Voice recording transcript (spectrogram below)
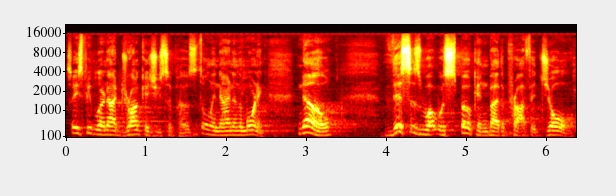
So these people are not drunk as you suppose. It's only nine in the morning. No, this is what was spoken by the prophet Joel.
